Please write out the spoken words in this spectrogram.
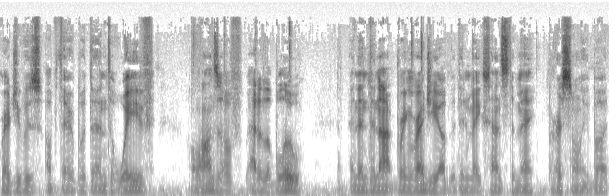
Reggie was up there. But then to waive Alonzo out of the blue, and then to not bring Reggie up, that didn't make sense to me personally. But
